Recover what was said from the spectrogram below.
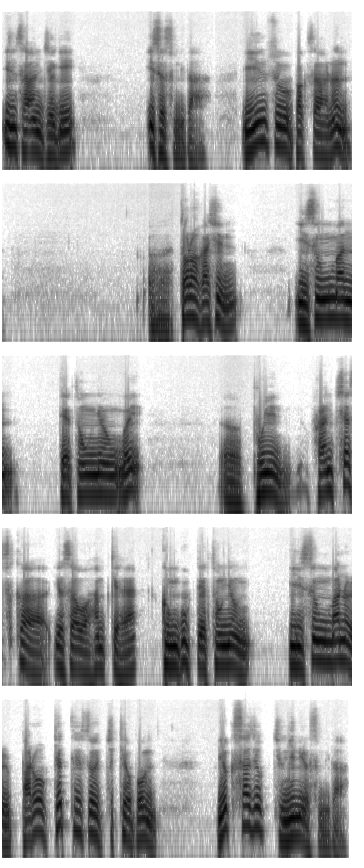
인사한 적이 있었습니다. 이인수 박사는 어, 돌아가신 이승만 대통령의 어, 부인 프란체스카 여사와 함께 건국 대통령 이승만을 바로 곁에서 지켜본 역사적 증인이었습니다.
